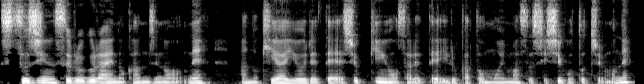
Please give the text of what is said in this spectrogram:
出陣するぐらいの感じのね、あの、気合を入れて出勤をされているかと思いますし、仕事中もね。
